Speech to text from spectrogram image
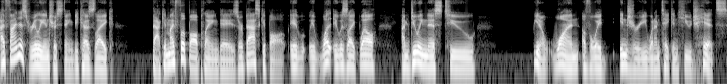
I find this really interesting because like back in my football playing days or basketball, it it was it was like, well, I'm doing this to you know, one, avoid injury when I'm taking huge hits,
